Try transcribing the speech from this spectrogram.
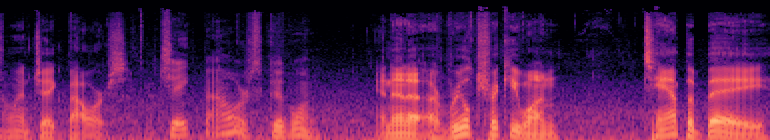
I went Jake Bauers. Jake Bauers, good one. And then a, a real tricky one Tampa Bay,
